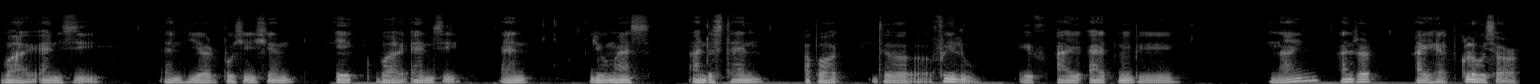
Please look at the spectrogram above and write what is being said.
y and z. And here position x y and z. And you must understand about the value if I add maybe 900 I have closer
